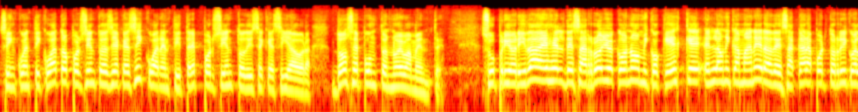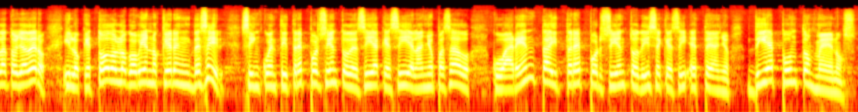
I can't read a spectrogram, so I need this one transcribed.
54% decía que sí, 43% dice que sí ahora. 12 puntos nuevamente. Su prioridad es el desarrollo económico, que es que es la única manera de sacar a Puerto Rico del atolladero. Y lo que todos los gobiernos quieren decir, 53% decía que sí el año pasado, 43% dice que sí este año, 10 puntos menos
